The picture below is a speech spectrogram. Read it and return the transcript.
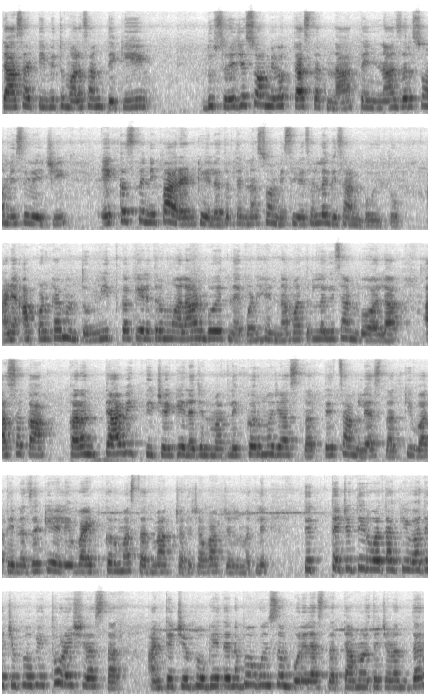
त्यासाठी मी तुम्हाला सांगते की दुसरे जे स्वामी भक्त असतात ना त्यांना जर स्वामी सेवेची एकच त्यांनी पारायण केलं तर त्यांना स्वामी सेवेचा लगेच अनुभव येतो. आणि आपण काय म्हणतो मी इतकं केलं तर मला अनुभव येत नाही पण ह्यांना मात्र लगेच अनुभव आला. असं का? कारण त्या व्यक्तीचे गेल्या जन्मातले कर्म जे असतात ते चांगले असतात किंवा त्यानं जर केलेले वाईट कर्म असतात मागच्या त्याच्या मागच्या जन्मातले ते त्याची तीव्रता किंवा त्याचे भोग हे थोडेसे असतात. आणि त्याचे भोग हे त्यानं भोगून संपवलेले असतात. त्यामुळे त्याच्यानंतर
